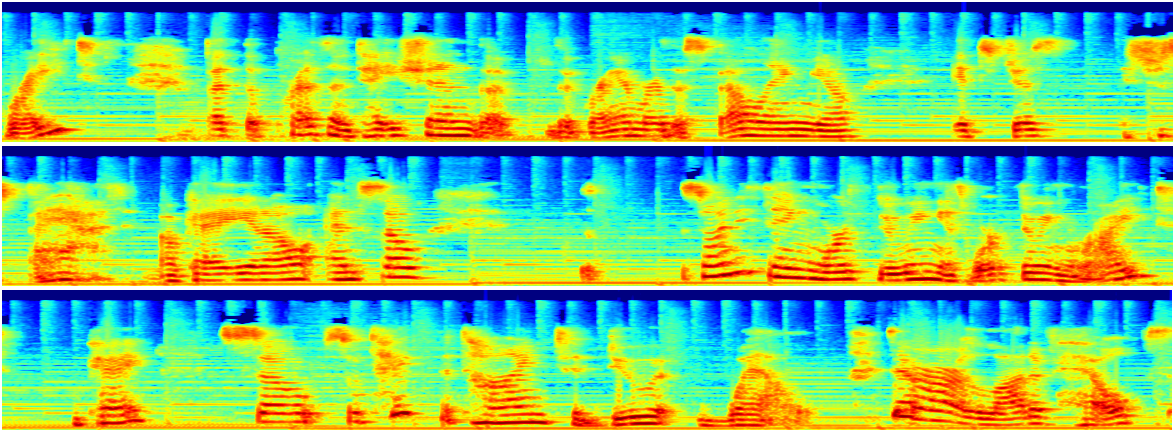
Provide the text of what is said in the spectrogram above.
great but the presentation the the grammar the spelling you know it's just it's just bad okay you know? And so so anything worth doing is worth doing right okay? So so take the time to do it well. There are a lot of helps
